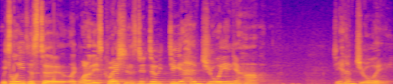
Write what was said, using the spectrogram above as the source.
Which leads us to like one of these questions do, do, do you have joy in your heart? Do you have joy?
